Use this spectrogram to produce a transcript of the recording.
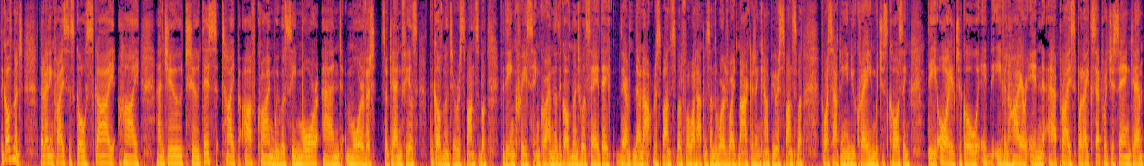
The government. They're letting prices go sky high. And due to this type of crime, we will see more and more of it. So Glenn feels the government are responsible for the increase in crime. Now, the government will say they, they're, they're not responsible for what happens on the worldwide market and can't be responsible for what's happening in Ukraine, which is causing the oil to go even higher in uh, price. But I accept what you're saying, Glenn.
